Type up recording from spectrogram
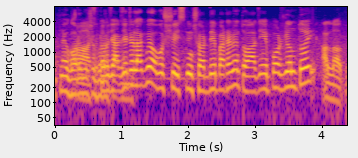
আপনার ঘরে বসে আচ্ছা, তবে যার যেটা লাগবে অবশ্যই স্ক্রিনশট দিয়ে পাঠাবেন। তো আজ এ পর্যন্তই আল্লাহ হাফিজ।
